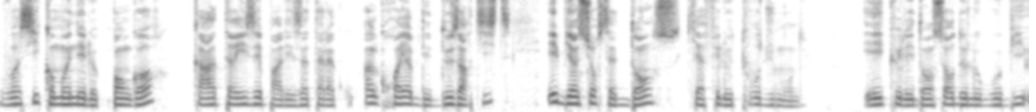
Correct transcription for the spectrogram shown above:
Voici comment naît le Pangor, caractérisé par les atalakou incroyables des deux artistes et bien sûr cette danse qui a fait le tour du monde. Et que les danseurs de Logobi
